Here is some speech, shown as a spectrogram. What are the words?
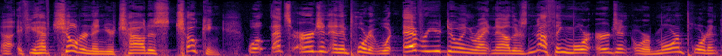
Uh, if you have children and your child is choking, well, that's urgent and important. Whatever you're doing right now, there's nothing more urgent or more important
